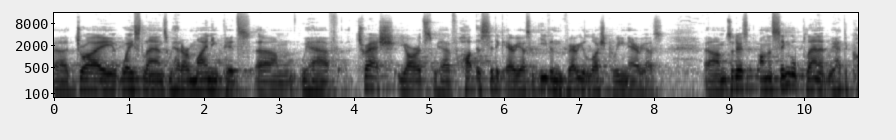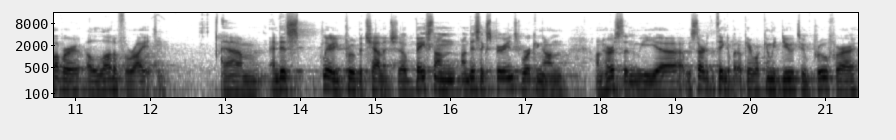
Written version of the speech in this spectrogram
uh, dry wastelands, we had our mining pits, um, we have trash yards, we have hot acidic areas, and even very lush green areas. Um, so there's, on a single planet, we had to cover a lot of variety. Um, and this clearly proved a challenge. So based on, on this experience working on, on Hurston, we, uh, we started to think about, okay, what can we do to improve where,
